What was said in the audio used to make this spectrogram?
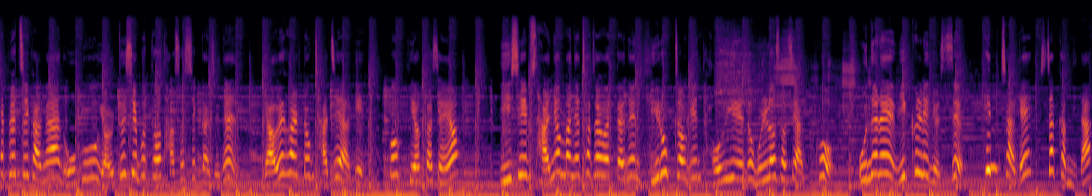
햇볕이 강한 오후 12시부터 5시까지는 야외 활동 자제하기. 꼭 기억하세요. 24년 만에 찾아왔다는 기록적인 더위에도 물러서지 않고 오늘의 위클리 뉴스 힘차게 시작합니다.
